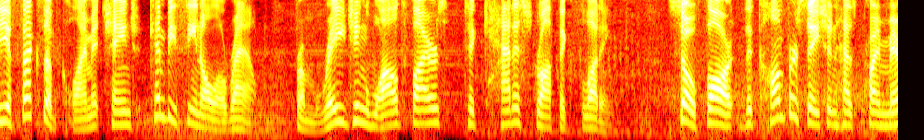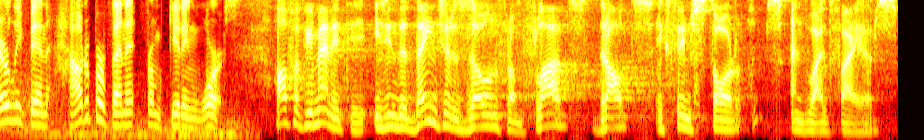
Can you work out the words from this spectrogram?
The effects of climate change can be seen all around, from raging wildfires to catastrophic flooding. So far, the conversation has primarily been how to prevent it from getting worse. Half of humanity is in the danger zone from floods, droughts, extreme storms, and wildfires.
